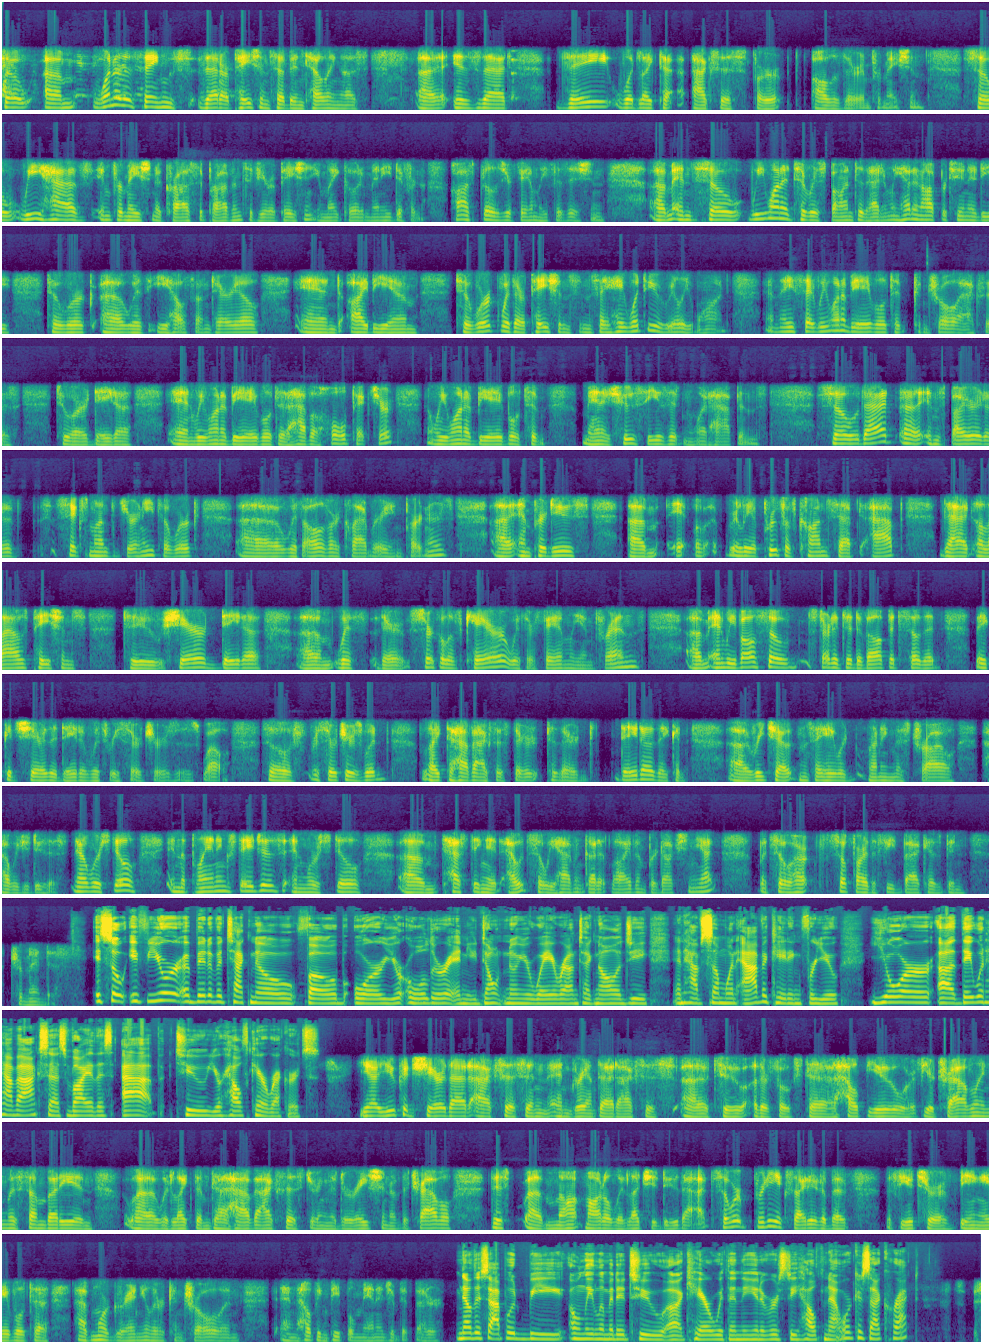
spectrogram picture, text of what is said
So, um, one of the things that our patients have been telling us uh, is that they would like to access for all of their information. So we have information across the province. If you're a patient, you might go to many different hospitals, your family physician. Um, and so we wanted to respond to that, and we had an opportunity to work uh, with eHealth Ontario and IBM to work with our patients and say, hey, what do you really want? And they said, we want to be able to control access to our data, and we want to be able to have a whole picture, and we want to be able to manage who sees it and what happens. So that uh, inspired a six month journey to work uh, with all of our collaborating partners uh, and produce um, it, really a proof of concept app that allows patients to share data um, with their circle of care, with their family and friends. Um, and we've also started to develop it so that they could share the data with researchers as well. So if researchers would like to have access their, to their data, they could uh, reach out and say, hey, we're running this trial. How would you do this? Now, we're still in the planning stages and we're still um, testing it out, so we haven't got it live in production yet. But so, so far, the feedback has been tremendous. So, if you're a bit of a technophobe or you're older and you don't know your way around technology and have someone advocating for you, your uh, they would have access via this app to your healthcare records. Yeah, you could share that access and, and grant that access uh, to other folks to help you, or if you're traveling with somebody and uh, would like them to have access during the duration of the travel, this uh, mo- model would let you do that. So we're pretty excited about the future of being able to have more granular control and and helping people manage a bit better. Now, this app would be only limited to uh, care within the University Health Network. Is that correct?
